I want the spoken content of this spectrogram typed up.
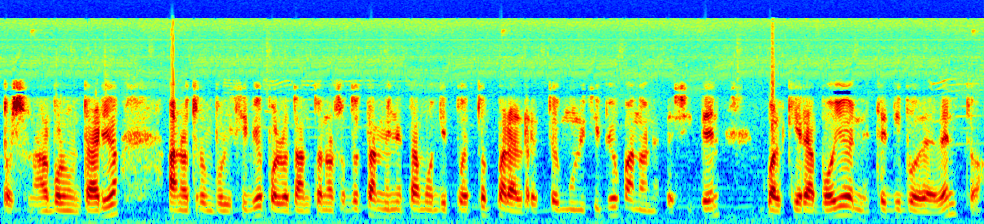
personal voluntario a nuestro municipio, por lo tanto nosotros también estamos dispuestos para el resto del municipio cuando necesiten cualquier apoyo en este tipo de eventos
